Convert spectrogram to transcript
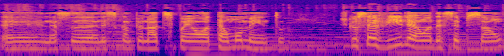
é, nessa, nesse campeonato espanhol até o momento, acho que o Sevilha é uma decepção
